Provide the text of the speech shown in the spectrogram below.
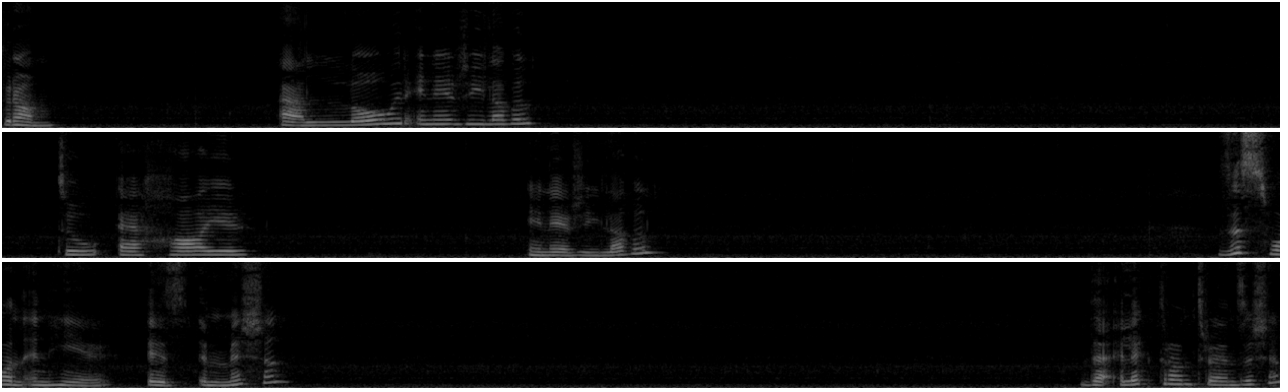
From a lower energy level to a higher energy level. This one in here is emission. The electron transition.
